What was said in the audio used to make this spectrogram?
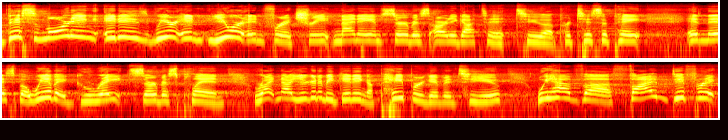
This morning, it is we're in. You are in for a treat. 9 a.m. service already got to to uh, participate in this, but we have a great service plan. Right now, you're going to be getting a paper given to you. We have uh, five different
